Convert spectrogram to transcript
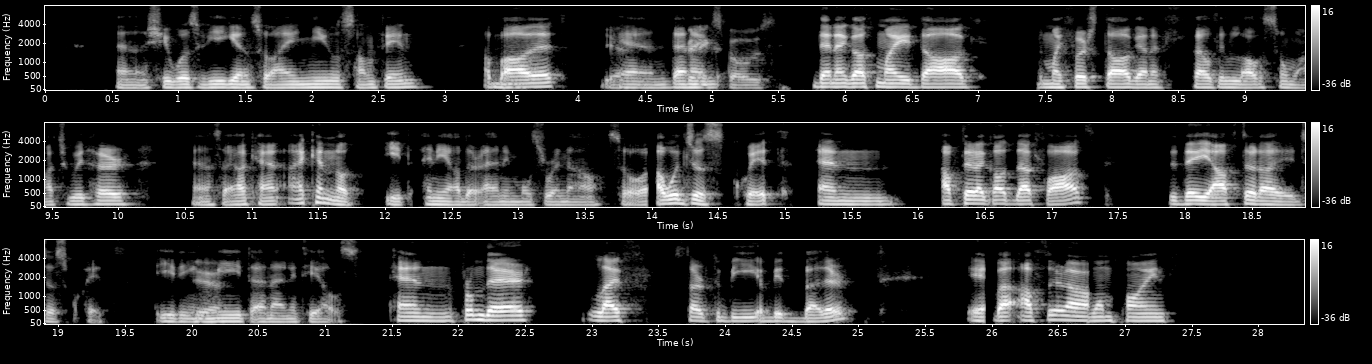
and she was vegan. So I knew something about mm. it yeah. And then I exposed. Then I got my dog, my first dog, and I felt in love so much with her. And I said, I can't, I cannot eat any other animals right now. So I would just quit. And after I got that thought, the day after, I just quit eating yeah. meat and anything else. And from there, life started to be a bit better. But after uh, one point,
